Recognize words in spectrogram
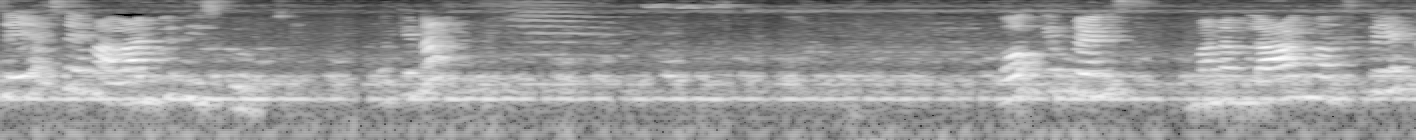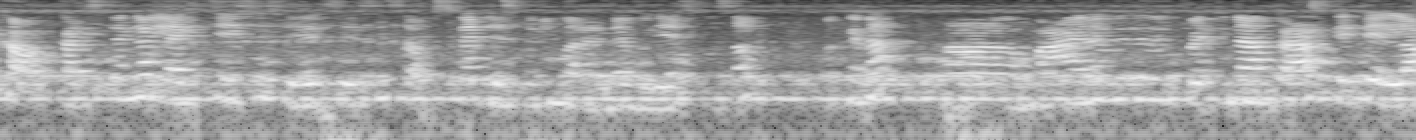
సేమ్ సేమ్ అలాంటివి తీసుకోవచ్చు. ఓకేనా? ఓకే ఫ్రెండ్స్ మన బ్లాగ్ నచ్చితే ఖచ్చితంగా లైక్ చేసి షేర్ చేసి సబ్స్క్రైబ్ చేసుకుని మరెన్నో వీడియోస్ కోసం. ఓకేనా? మా ఆయన మీద పెట్టిన టాస్క్ అయితే ఎలా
